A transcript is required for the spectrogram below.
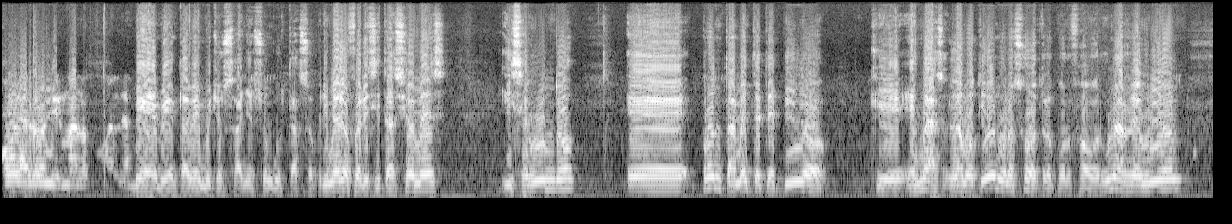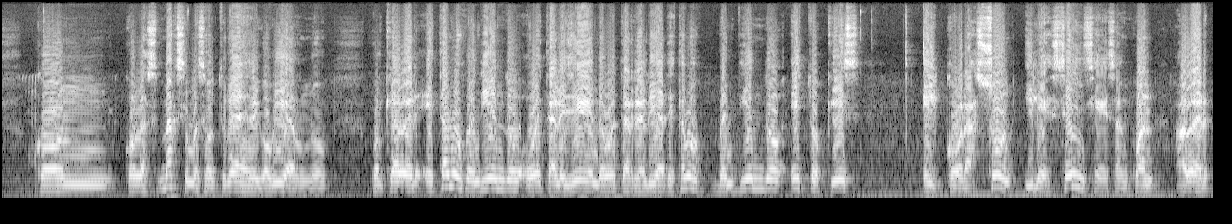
Hola Rolly, hermano, ¿cómo andas? Bien, bien, también muchos años, un gustazo. Primero, felicitaciones. Y segundo, eh, prontamente te pido que, es más, la motivemos nosotros, por favor, una reunión con, con las máximas autoridades del gobierno. Porque, a ver, estamos vendiendo, o esta leyenda, o esta realidad, estamos vendiendo esto que es el corazón y la esencia de San Juan. A ver,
